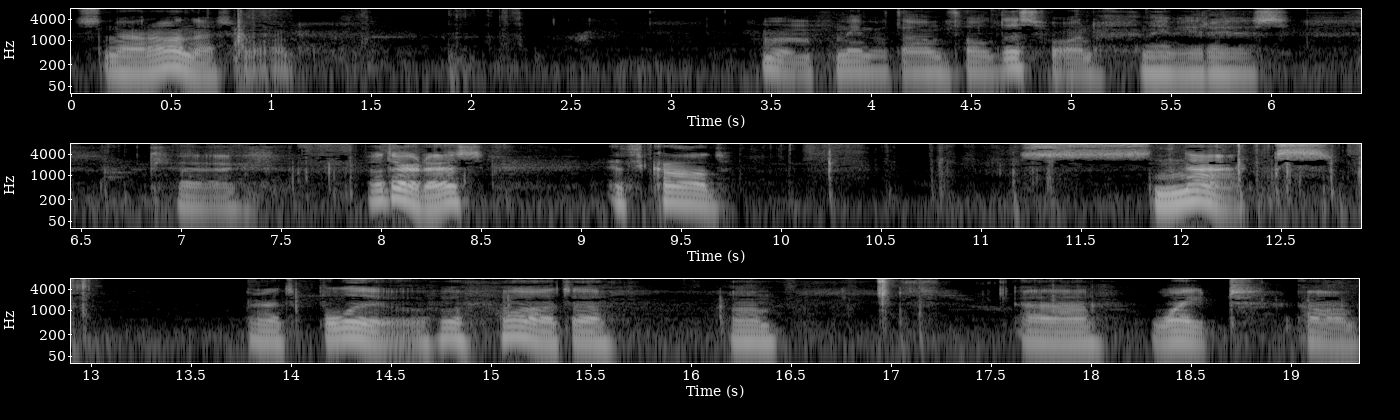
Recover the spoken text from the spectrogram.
It's not on this one. Hmm, maybe if i unfold this one. Maybe it is. Okay. Oh, there it is. It's called Snacks. And it's blue. Oh, it's a, um, uh, white, um,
